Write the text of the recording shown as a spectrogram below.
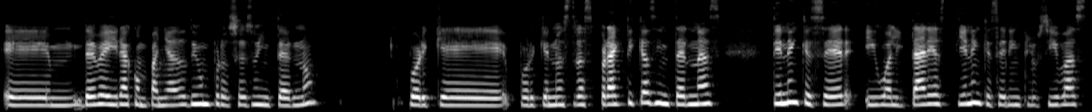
em, debe ir acompañado de un proceso interno porque, porque nuestras prácticas internas tienen que ser igualitarias, tienen que ser inclusivas,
